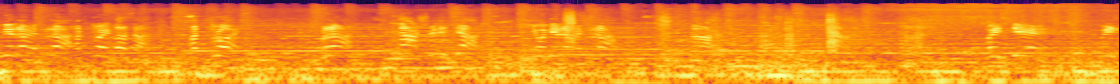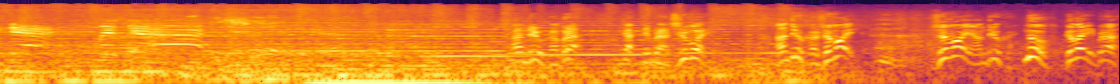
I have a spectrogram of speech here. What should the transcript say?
умирай, брат! Открой глаза! Открой! Брат! Наши летят! Не умирай, брат! А. Мы здесь! Мы здесь! Мы здесь! Андрюха, брат! Как ты, брат, живой? Андрюха, живой? Живой, Андрюха? Ну, говори, брат.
